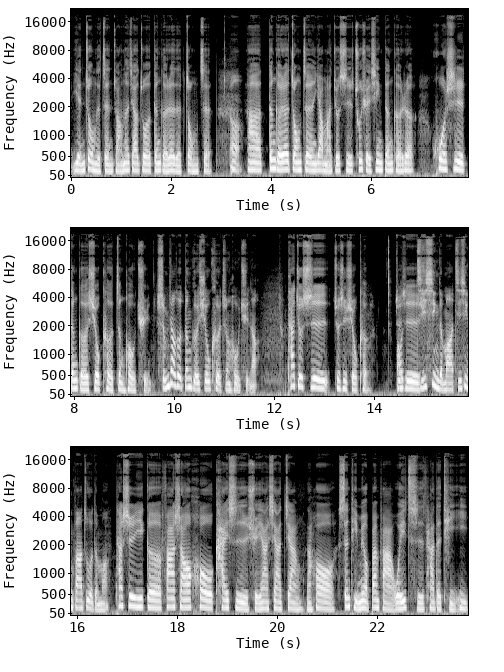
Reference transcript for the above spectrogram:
严重的症状，那叫做登革热的重症。嗯，那登革热重症要么就是出血性登革热。或是登革休克症候群。什么叫做登革休克症候群呢、啊？它就是就是休克，就是急性的吗？急性发作的吗？它是一个发烧后开始血压下降，然后身体没有办法维持他的体液，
